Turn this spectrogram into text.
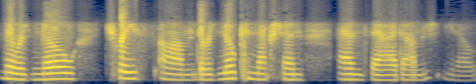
there was no trace, um, there was no connection, and that um, you know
